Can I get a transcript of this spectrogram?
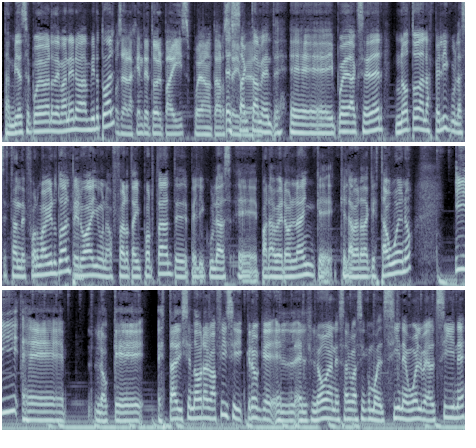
también se puede ver de manera virtual. O sea, la gente de todo el país puede anotarse. y. Exactamente. Eh, y puede acceder. No todas las películas están de forma virtual, pero hay una oferta importante de películas eh, para ver online que, que la verdad que está bueno. Y eh, lo que está diciendo ahora el Bafisi, creo que el eslogan es algo así como el cine vuelve al cine.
